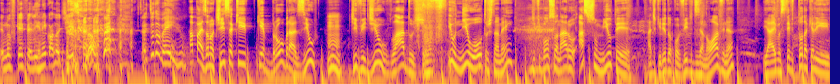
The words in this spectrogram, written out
eu não fiquei feliz nem com a notícia. não. Mas tudo bem. Rapaz, a notícia que quebrou o Brasil, Hum. dividiu lados e uniu outros também, de que Bolsonaro assumiu ter adquirido a Covid-19, né? E aí você teve toda aquele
